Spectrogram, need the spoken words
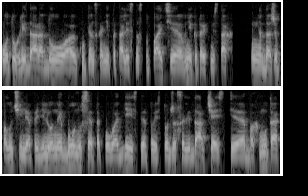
От Угледара до Купенска они пытались наступать. В некоторых местах даже получили определенные бонусы от такого действия. То есть тот же Солидар, часть Бахмута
